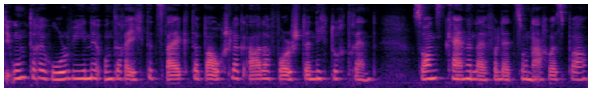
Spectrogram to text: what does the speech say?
die untere Hohlvene und der rechte Zweig der Bauchschlagader vollständig durchtrennt, sonst keinerlei Verletzung nachweisbar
